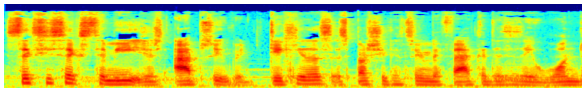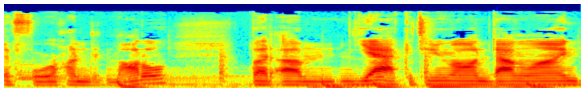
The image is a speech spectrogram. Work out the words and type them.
66 to me is just absolutely ridiculous, especially considering the fact that this is a 1 to 400 model. But um, yeah, continuing on down the line,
